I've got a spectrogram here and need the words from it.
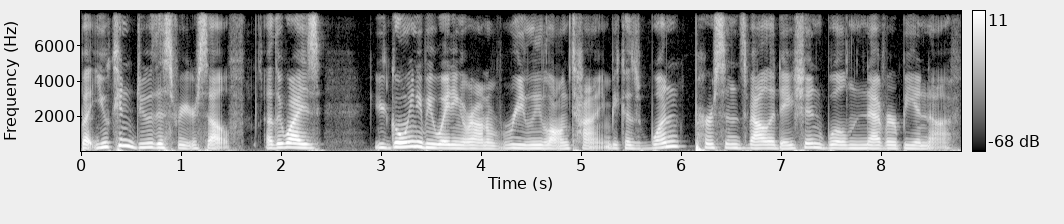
But you can do this for yourself. Otherwise, you're going to be waiting around a really long time because one person's validation will never be enough.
